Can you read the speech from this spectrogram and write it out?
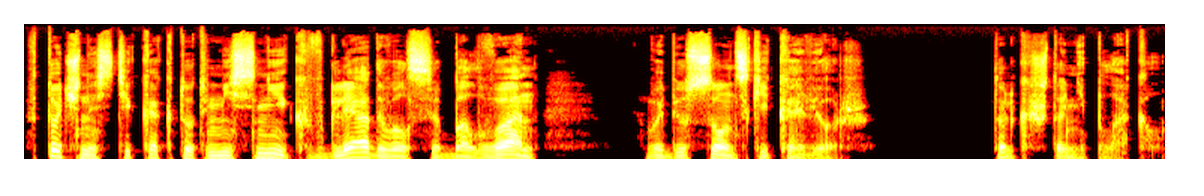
в точности, как тот мясник вглядывался, болван, в абюсонский ковер. Только что не плакал.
